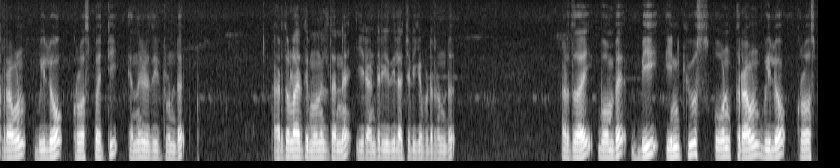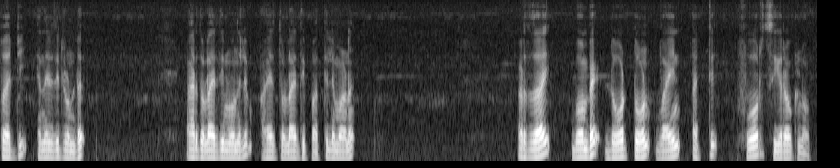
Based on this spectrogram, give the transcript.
crown below cross pattee എന്ന് എഴുതിയിട്ടുണ്ട്. ആയിരത്തി തൊള്ളായിരത്തി മൂന്നിൽ തന്നെ ഈ രണ്ട് രീതിയിൽ അച്ചടിക്കപ്പെട്ടിട്ടുണ്ട്. അടുത്തതായി Bombay B incuse on crown below cross pattee എന്ന് എഴുതിയിട്ടുണ്ട്. ആയിരത്തി തൊള്ളായിരത്തി മൂന്നിലും ആയിരത്തി തൊള്ളായിരത്തി പത്തിലുമാണ് അടുത്തതായി Bombay dot on vine at four zero clock.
